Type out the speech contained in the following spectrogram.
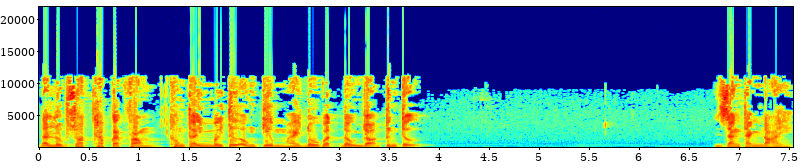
Đã lục soát khắp các phòng, Không thấy mấy thứ ống tiêm hay đồ vật đầu nhọn tương tự. Giang Thành nói,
